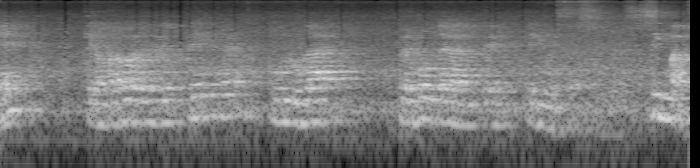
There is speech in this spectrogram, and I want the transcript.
¿eh? Que la palabra de Dios tenga un lugar preponderante en nuestras vidas. Sin más.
